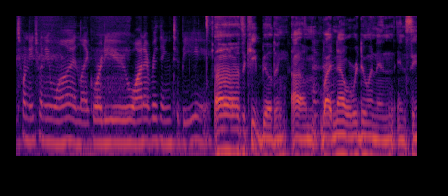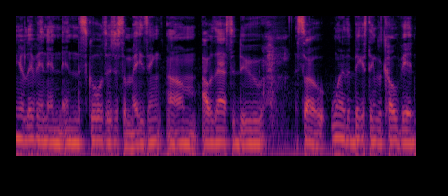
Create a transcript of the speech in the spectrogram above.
2021? Like, where do you want everything to be? Uh, to keep building. Um, Okay. Right now, what we're doing in, in senior living and in the schools is just amazing. Um, I was asked to do. So one of the biggest things with COVID,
